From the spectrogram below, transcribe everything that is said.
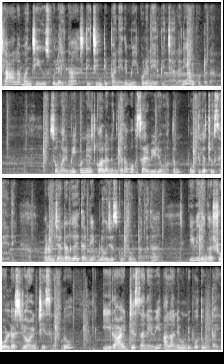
చాలా మంచి యూస్ఫుల్ అయిన స్టిచ్చింగ్ టిప్ అనేది మీకు కూడా నేర్పించాలని అనుకుంటున్నాను. సో మరి మీకు నేర్చుకోవాలని ఉంది కదా ఒకసారి వీడియో మొత్తం పూర్తిగా చూసేయండి. మనం జనరల్గా అయితే అండి బ్లౌజెస్ కుడుతూ ఉంటాం కదా ఈ విధంగా షోల్డర్స్ జాయింట్ చేసినప్పుడు ఈ రా ఎడ్జెస్ అనేవి అలానే ఉండిపోతూ ఉంటాయి.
